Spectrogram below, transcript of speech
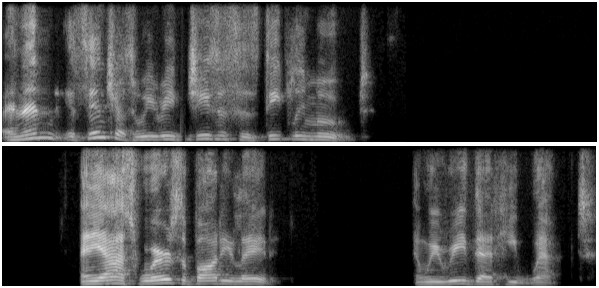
And then it's interesting. We read Jesus is deeply moved. And he asks, Where's the body laid? And we read that he wept.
